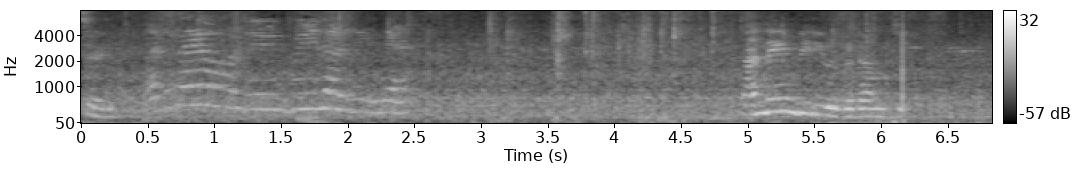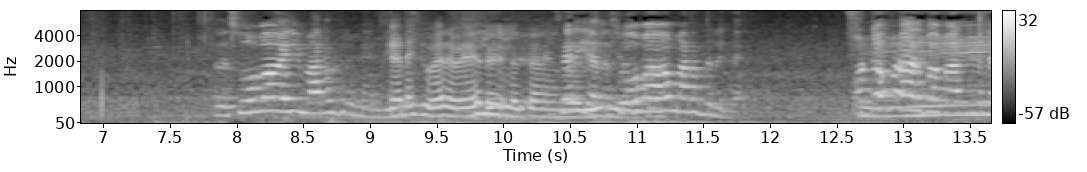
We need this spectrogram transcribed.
சரி. தண்ணியும் பீடி இருக்கு அமிச்சு அந்த சோபாவை மறந்துருங்க. எனக்கு வேற வேலை இல்லை தானே சரி அந்த சோபாவை மறந்துடுங்க ஒட்டக்கூடாது பாப்பாங்கள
